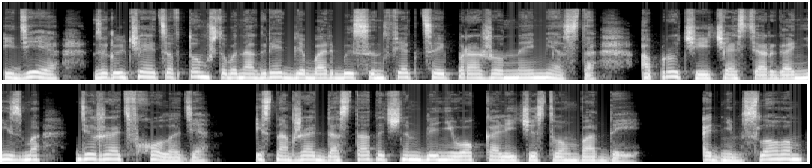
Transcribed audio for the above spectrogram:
Идея заключается в том, чтобы нагреть для борьбы с инфекцией пораженное место, а прочие части организма держать в холоде и снабжать достаточным для него количеством воды. Одним словом,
